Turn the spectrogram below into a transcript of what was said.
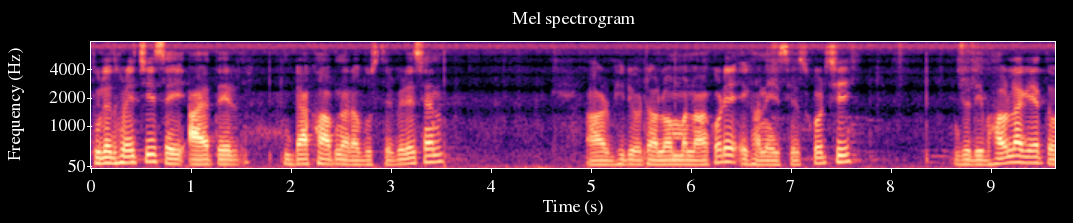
তুলে ধরেছি, সেই আয়াতের ব্যাখ্যা আপনারা বুঝতে পেরেছেন। আর ভিডিওটা লম্বা না করে এখানেই শেষ করছি। যদি ভালো লাগে তো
